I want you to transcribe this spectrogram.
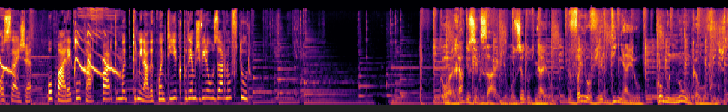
Ou seja, poupar é colocar de parte uma determinada quantia que podemos vir a usar no futuro. Com a Rádio Zig Zag e o Museu do Dinheiro, vem ouvir dinheiro como nunca o viste.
